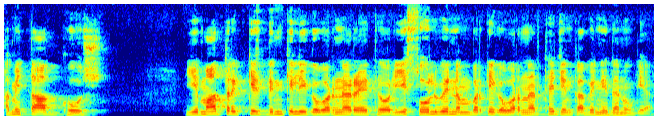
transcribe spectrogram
अमिताभ घोष। ये मात्र इक्कीस दिन के लिए गवर्नर रहे थे और ये सोलहवें नंबर के गवर्नर थे जिनका भी निधन हो गया।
